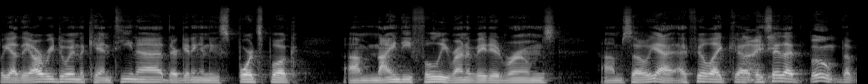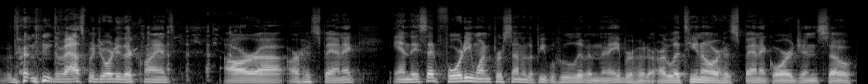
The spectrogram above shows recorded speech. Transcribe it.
but yeah, they are redoing the cantina. They're getting a new sports book, um, 90 fully renovated rooms. Um, so yeah, I feel like uh, they say that boom the, the vast majority of their clients are uh, are Hispanic, and they said 41 percent of the people who live in the neighborhood are Latino or Hispanic origin. So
